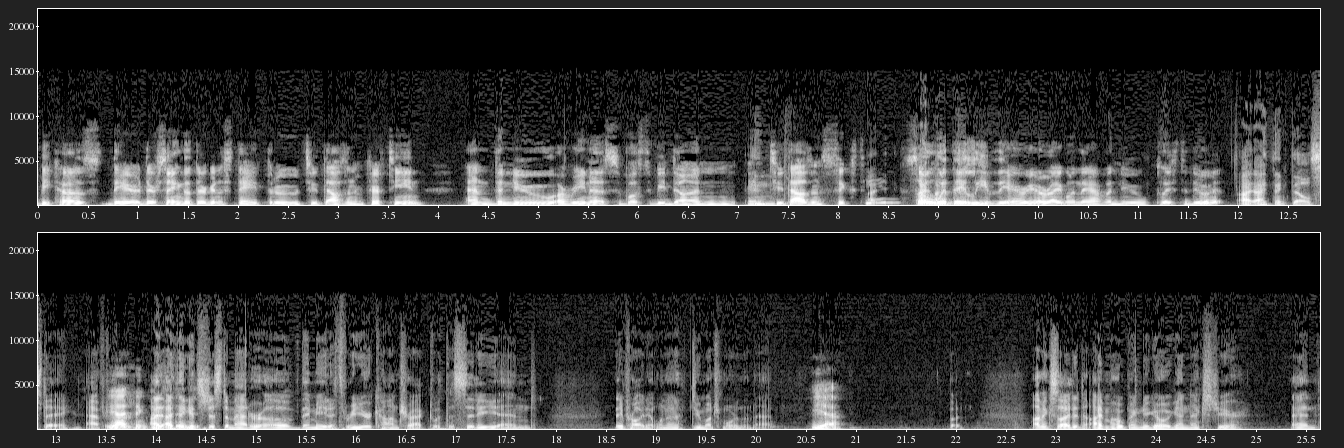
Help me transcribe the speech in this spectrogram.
because they're they're saying that they're going to stay through 2015, and the new arena is supposed to be done in In- 2016. I- so I- would they leave the area right when they have a new place to do it? I, I think they'll stay after. Yeah, I think I, I think it's just a matter of they made a three-year contract with the city, and they probably didn't want to do much more than that. Yeah, I'm excited. I'm hoping to go again next year, and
